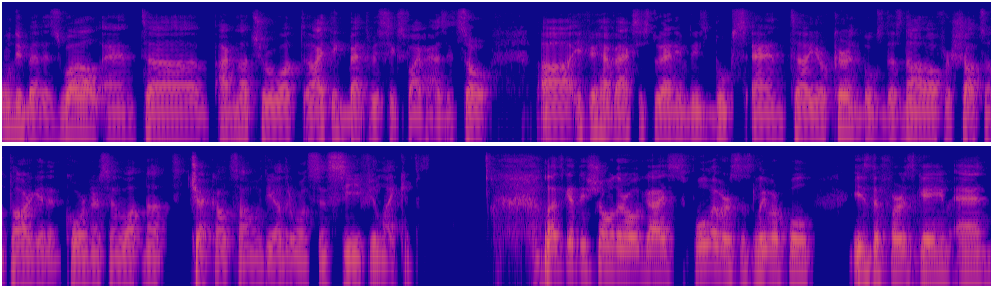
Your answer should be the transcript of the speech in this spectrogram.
Unibet as well, and I'm not sure what. I think Bet365 has it. So uh, if you have access to any of these books and uh, your current books does not offer shots on target and corners and whatnot, check out some of the other ones and see if you like it. Let's get this show on the road, guys. Fulham versus Liverpool is the first game, and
